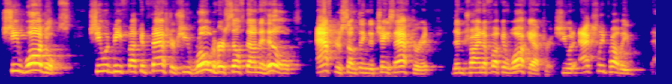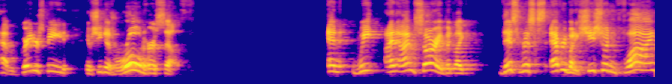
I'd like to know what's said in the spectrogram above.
She waddles. She would be fucking faster if she rolled herself down the hill after something to chase after it than trying to fucking walk after it. She would actually probably have greater speed if she just rolled herself. And we, I, I'm sorry, but like this risks everybody. She shouldn't fly.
